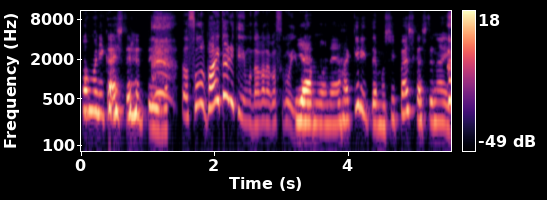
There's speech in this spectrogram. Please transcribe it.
婚も2回してるっていうね。そのバイタリティもなかなかすごいよいね。やもうねはっきり言ってもう失敗しかしてないって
